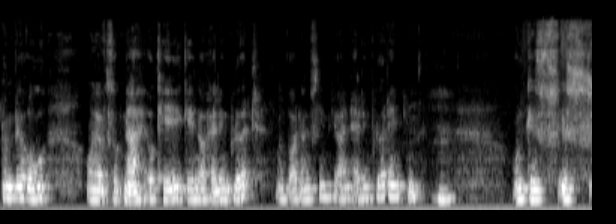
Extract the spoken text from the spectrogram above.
im Büro und habe gesagt, nein, okay, ich gehe nach Heiligenblut und war dann sieben Jahre in Heiligenblut enden. Mhm. Und das ist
